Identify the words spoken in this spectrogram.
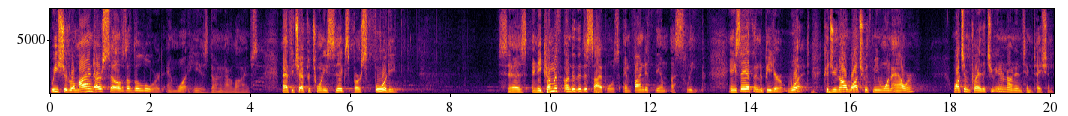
we should remind ourselves of the Lord and what he has done in our lives. Matthew chapter 26, verse 40 says, And he cometh unto the disciples and findeth them asleep. And he saith unto Peter, What? Could you not watch with me one hour? Watch and pray that you enter not into temptation.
